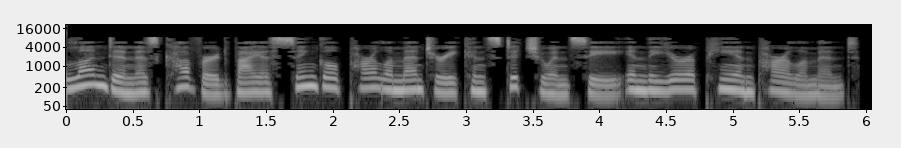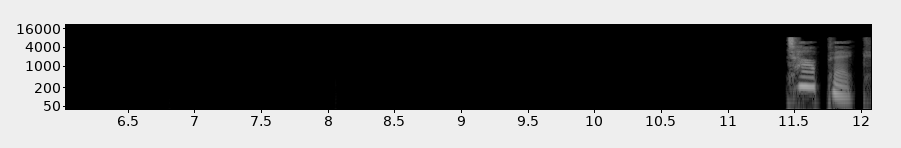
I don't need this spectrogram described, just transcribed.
London is covered by a single parliamentary constituency in the European Parliament. Topic:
